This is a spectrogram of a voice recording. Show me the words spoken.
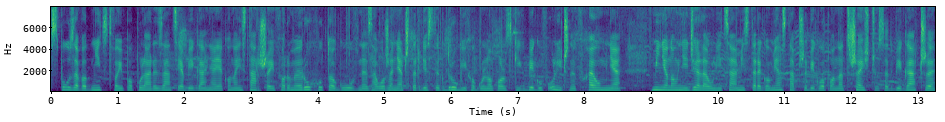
Współzawodnictwo i popularyzacja biegania jako najstarszej formy ruchu to główne założenia 42 ogólnopolskich biegów ulicznych w Chełmie. W minioną niedzielę ulicami Starego Miasta przebiegło ponad 600 biegaczy.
